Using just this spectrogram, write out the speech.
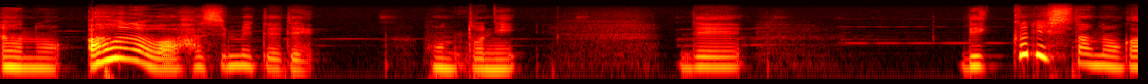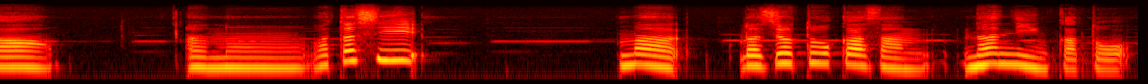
あの、会うのは初めてで、本当に。で、びっくりしたのが、あの、私、まあ、ラジオトーカーさん何人かと、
